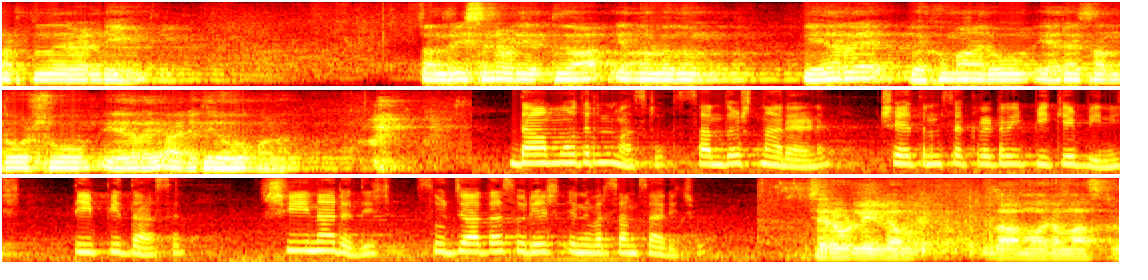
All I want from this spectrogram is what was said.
നടത്തുന്നതിന് വേണ്ടി തന്ത്രീശനോട് എത്തുക എന്നുള്ളതും ഏറെ ബഹുമാനവും ഏറെ സന്തോഷവും ഏറെ അനുഗ്രഹവുമാണ്. ദാമോദരൻ മാസ്റ്റർ സന്തോഷ് നാരായണൻ ക്ഷേത്രം secretary P K Bineesh T P Dasan Sheena Ratheesh Sujatha Suresh എന്നിവർ സംസാരിച്ചു. ചെറുവള്ളിയിലം ദാമോദരൻ മാസ്റ്റർ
